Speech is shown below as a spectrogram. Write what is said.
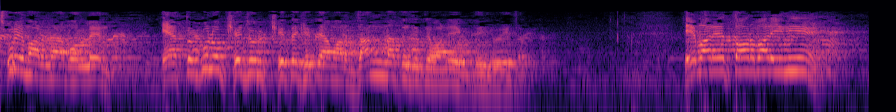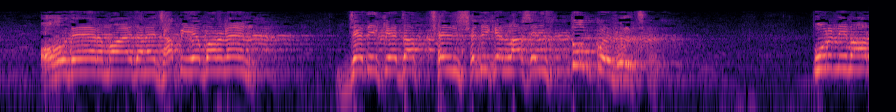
ছুঁড়ে মারনা বললেন, এতগুলো খেজুর খেতে খেতে আমার জান্নাতে যেতে অনেক দেরি হয়ে যাবে। এবারে তরবারি নিয়ে অহুদের ময়দানে ঝাঁপিয়ে পড়লেন। যেদিকে যাচ্ছেন সেদিকে লাশের স্তূপ করে ফেলছেন। পূর্ণিমার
